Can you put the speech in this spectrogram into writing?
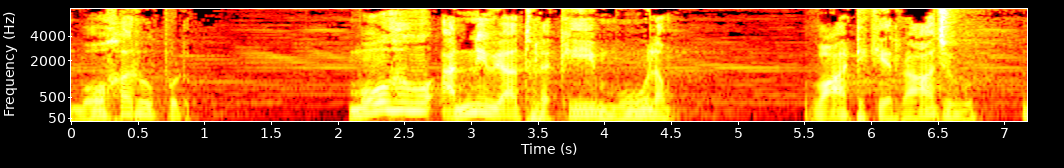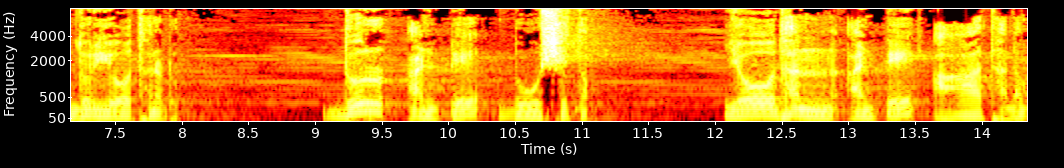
మోహరూపుడు. మోహం అన్ని వ్యాధులకి మూలం. వాటికి రాజు దుర్యోధనుడు. దుర్ అంటే దూషితం. యోధన్ అంటే ఆధనం.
